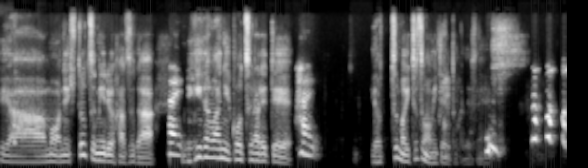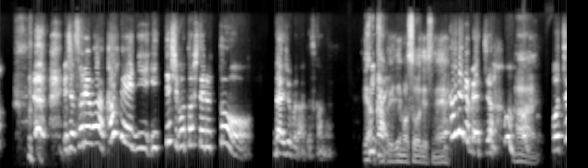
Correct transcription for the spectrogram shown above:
いやー、もうね、一つ見るはずが、はい、右側にこう釣られて、はい。4つも5つも見てるとかですね。えじゃあ、それはカフェに行って仕事してると大丈夫なんですかね？いや、カフェでもそうですね。でもやっちゃう。は お茶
